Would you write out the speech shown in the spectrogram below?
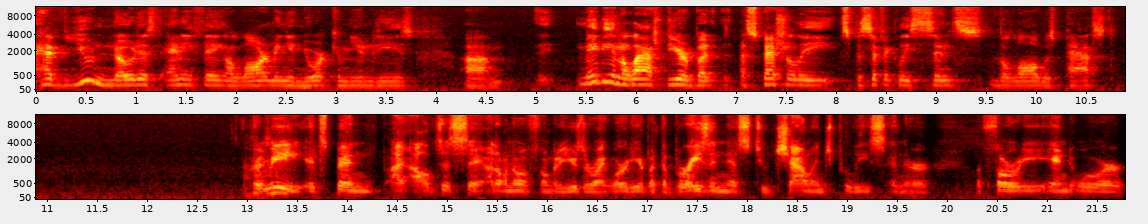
Have you noticed anything alarming in your communities? Um, maybe in the last year, but especially specifically since the law was passed? For me, it's been, I, I'll just say, I don't know if I'm going to use the right word here, but the brazenness to challenge police and their authority and or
